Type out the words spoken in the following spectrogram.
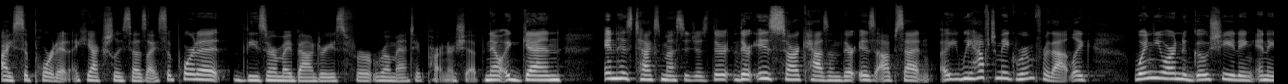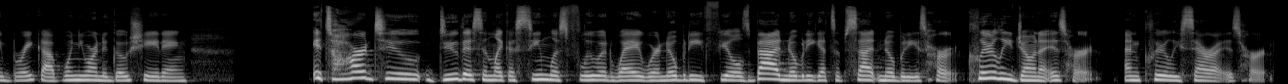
I support it. He actually says, I support it. These are my boundaries for romantic partnership. Now, again, in his text messages, there there is sarcasm, there is upset. Uh, we have to make room for that. Like when you are negotiating in a breakup, when you are negotiating, it's hard to do this in like a seamless, fluid way where nobody feels bad, nobody gets upset, nobody's hurt. Clearly, Jonah is hurt, and clearly, Sarah is hurt.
